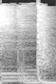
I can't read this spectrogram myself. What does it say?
you.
